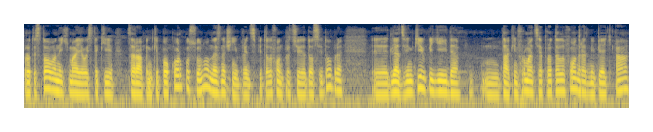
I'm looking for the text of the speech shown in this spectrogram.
протестований, має ось такі царапинки по корпусу, ну незначні, в принципі. Телефон працює досить добре. Е, Для дзвінків підійде. Так, інформація про телефон Redmi 5A.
